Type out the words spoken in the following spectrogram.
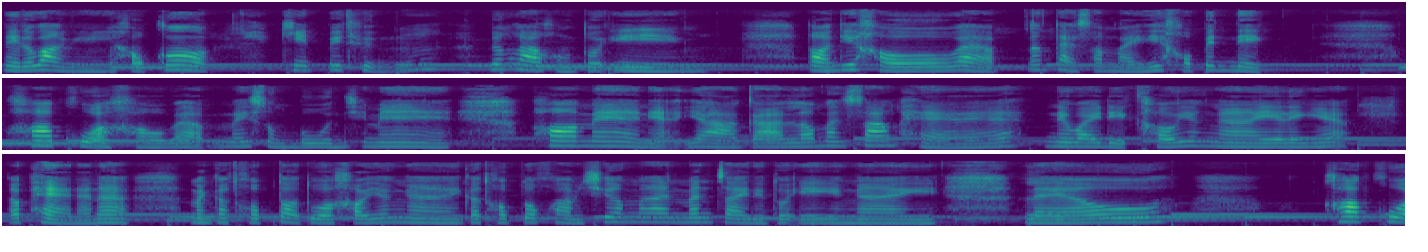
ในระหว่างนี้เขาก็คิดไปถึงเรื่องราวของตัวเอง ตอนที่เขาแบบตั้งแต่สมัยที่เขาเป็นเด็ก ครอบครัวเขาแบบไม่สมบูรณ์ใช่ไหมพ่อแม่เนี่ยหย่ากันแล้วมันสร้างแผลในวัยเด็กเขายังไงอะไรเงี้ยแล้วแผลนั้นอะมันกระทบต่อตัวเขายังไง กระทบต่อความเชื่อมั่นมั่นใจในตัวเองยังไง แล้ว ครอบครัว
